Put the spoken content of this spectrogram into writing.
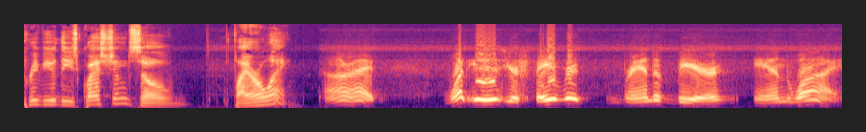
previewed these questions, so fire away. All right. What is your favorite brand of beer and why?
